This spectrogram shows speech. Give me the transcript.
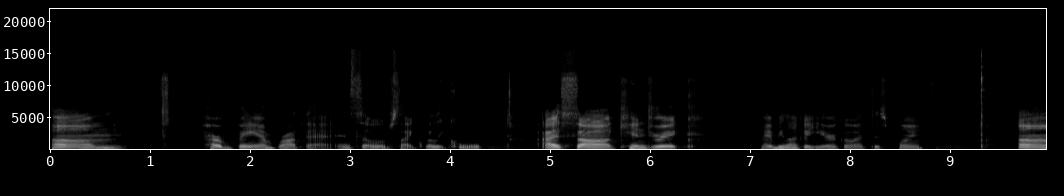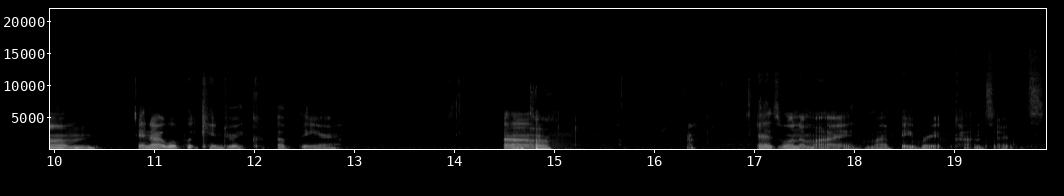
Um, her band brought that, and so it was like really cool. I saw Kendrick maybe like a year ago at this point. Um, and I will put Kendrick up there um Okay. as one of my my favorite concerts.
